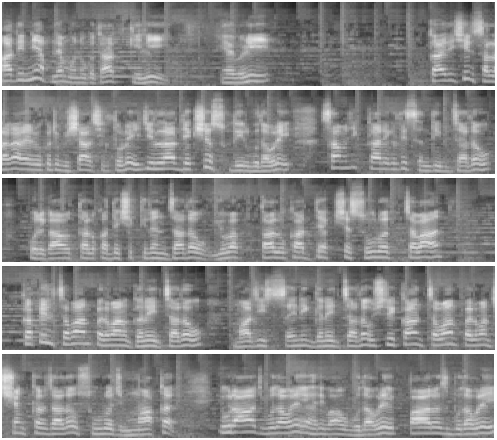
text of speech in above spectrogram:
आदींनी आपल्या मनोगतात केली. यावेळी कायदेशीर सल्लागार ॲडव्होकेट विशाल शिलतोडे जिल्हाध्यक्ष सुधीर बुधावळे सामाजिक कार्यकर्ते संदीप जाधव कोरेगाव तालुकाध्यक्ष किरण जाधव युवक तालुकाध्यक्ष सूरज चव्हाण कपिल चव्हाण पहलवान गणेश जाधव माजी सैनिक गणेश जाधव श्रीकांत चव्हाण पहलवान शंकर जाधव सूरज माकर युवराज बुधावळे हरिभाऊ बुधावळे पारस बुधावळे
